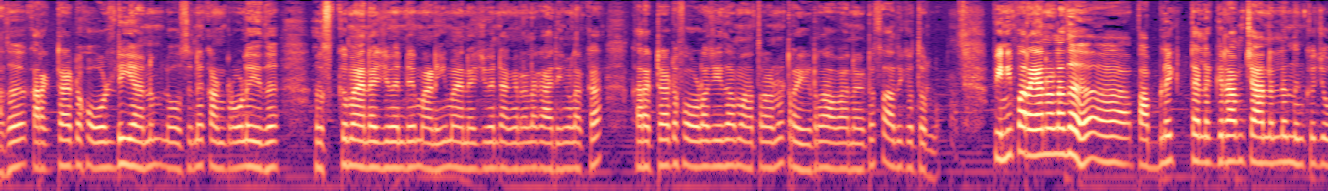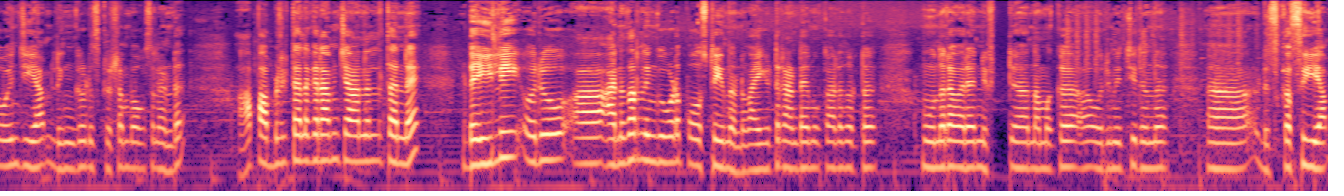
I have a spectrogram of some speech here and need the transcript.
അത് കറക്റ്റായിട്ട് ഹോൾഡ് ചെയ്യാനും ലോസിനെ കൺട്രോൾ ചെയ്ത് റിസ്ക് മാനേജ്മെന്റ് മണി മാനേജ്മെന്റ് അങ്ങനെയുള്ള കാര്യങ്ങളൊക്കെ കറക്റ്റായിട്ട് ഫോളോ ചെയ്താൽ മാത്രമാണ് ട്രേഡർ ആവാനായിട്ട് സാധിക്കത്തുള്ളൂ. അപ്പോൾ ഇനി പറയാനുള്ളത് പബ്ലിക് ടെലഗ്രാം ചാനലിൽ നിങ്ങൾക്ക് ജോയിൻ ചെയ്യാം. ലിങ്ക് ഡിസ്ക്രിപ്ഷൻ ബോക്സിലുണ്ട് ആ പബ്ലിക് ടെലഗ്രാം ചാനലിൽ തന്നെ ഡെയിലി ഒരു അനദർ ലിങ്ക് കൂടെ പോസ്റ്റ് ചെയ്യുന്നുണ്ട്. വൈകിട്ട് രണ്ടേ മുക്കാൽ തൊട്ട് മൂന്നര വരെ നിഫ്റ്റ് നമുക്ക് ഒരുമിച്ചിരുന്ന് ഡിസ്കസ് ചെയ്യാം.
